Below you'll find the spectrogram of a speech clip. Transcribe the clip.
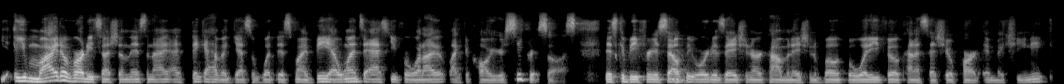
you might have already touched on this, and I, I, think I have a guess of what this might be. I wanted to ask you for what I like to call your secret sauce. This could be for yourself, hmm. the organization, or a combination of both. But what do you feel kind of sets you apart and makes you unique?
